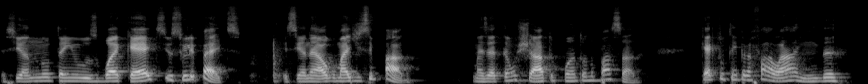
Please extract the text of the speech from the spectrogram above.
Esse ano não tem os Boycats e os Filipetes. Esse ano é algo mais dissipado mas é tão chato quanto ano passado. O que é que tu tem para falar ainda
